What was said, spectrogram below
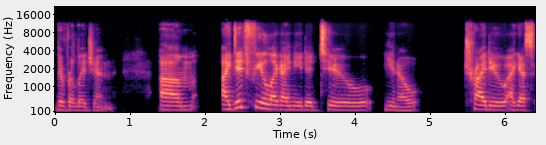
the religion um, i did feel like i needed to you know try to, I guess,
